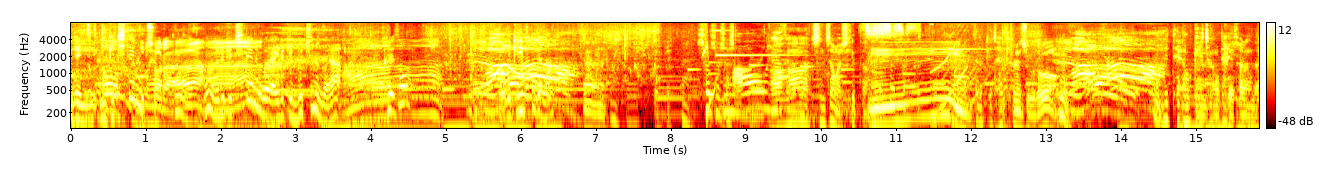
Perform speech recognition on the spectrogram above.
이제 이렇게 치대는 거야. 묻혀라. 응, 응, 이렇게 치대는 거야. 이렇게 묻히는 거야. 그래서 이렇게 이쁘게 나. 아 진짜 맛있겠다. 음. 이렇게 잘. 그런 식으로 밑에 오케이 적당히. 오케이 잘한다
